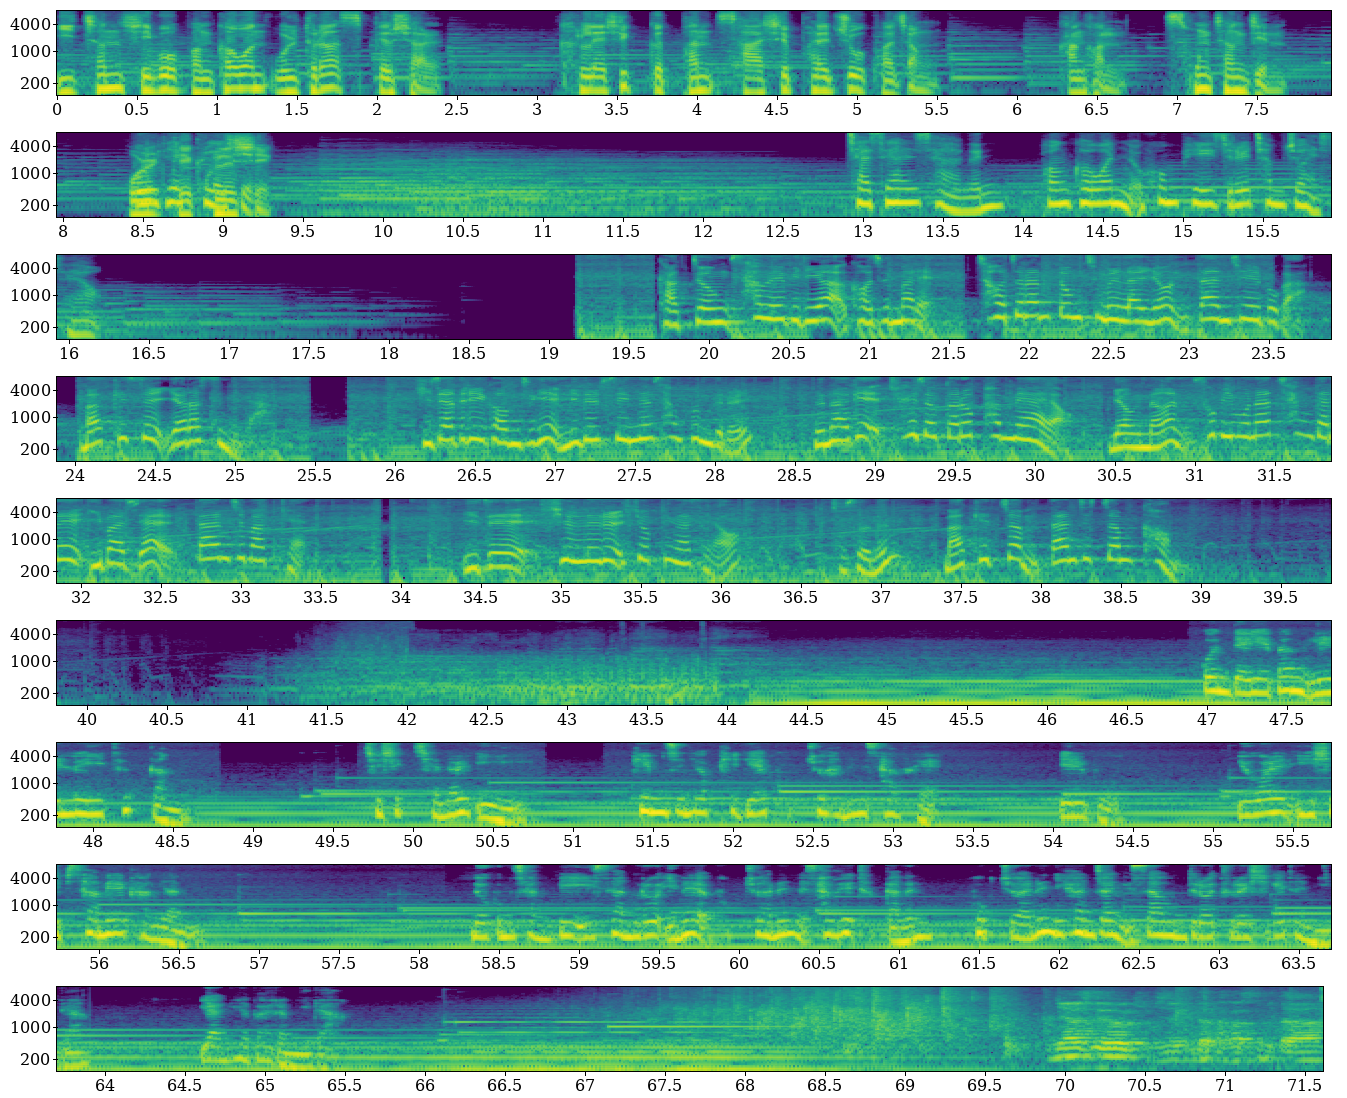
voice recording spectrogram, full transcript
(2015) 벙커원 울트라 special. 클래식 끝판 48주 과정. 강헌, 송창진. old old 클래식. 자세한 사항은 벙커원 홈페이지를 참조하세요. 각종 사회비리와 거짓말에 처절한 똥침을 날려온 딴지일보가 마켓을 열었습니다. 기자들이 검증해 믿을 수 있는 상품들을 은하계 최저가로 판매하여 명랑한 소비문화 창달에 이바지할 딴지마켓. 이제 신뢰를 쇼핑하세요. 주소는 마켓.딴지.com 꼰대 예방 릴레이 특강. 주식 채널 2 김진혁 PD의 폭주하는 사회. 일부. 6월 23일 강연 녹음 장비 이상으로 인해 폭주하는 사회 특강은 폭주하는 현장 사운드로 들으시게 됩니다. 양해 바랍니다. 안녕하세요. 김지정입니다. 반갑습니다.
